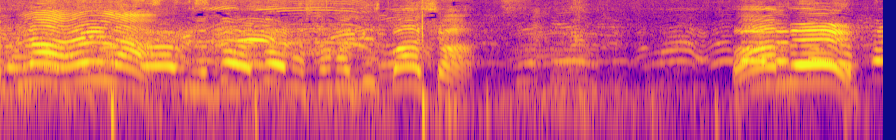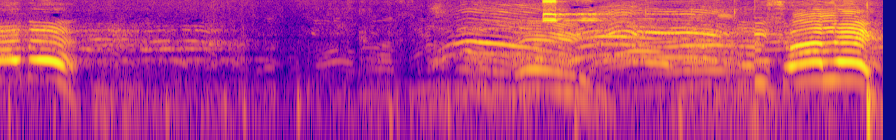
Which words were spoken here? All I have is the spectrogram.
απλά, έλα. Εδώ, εδώ, να σταματήσει. Πάσα. Πάμε. Πάμε. Πίσω, Άλεξ.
